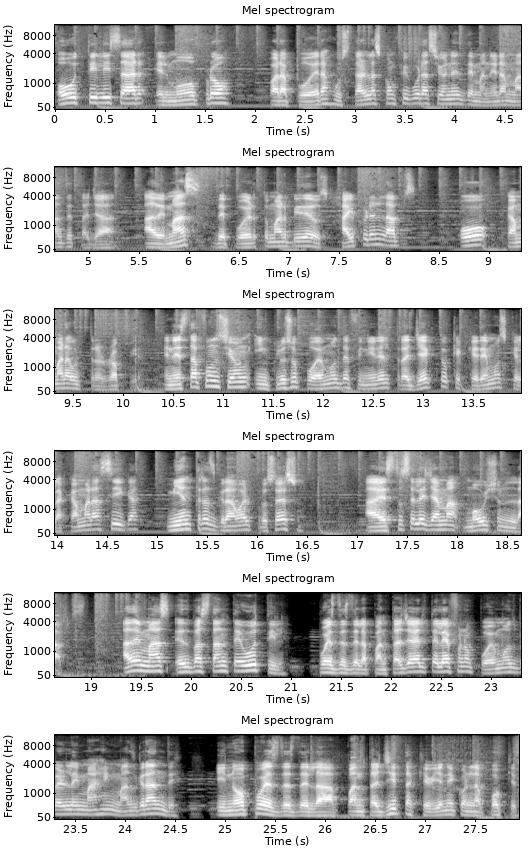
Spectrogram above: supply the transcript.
o utilizar el modo Pro para poder ajustar las configuraciones de manera más detallada, además de poder tomar videos Hyper-Lapse o cámara ultra rápida. En esta función incluso podemos definir el trayecto que queremos que la cámara siga mientras graba el proceso. A esto se le llama Motion Lapse. Además es bastante útil, pues desde la pantalla del teléfono podemos ver la imagen más grande, y no pues desde la pantallita que viene con la Pocket.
